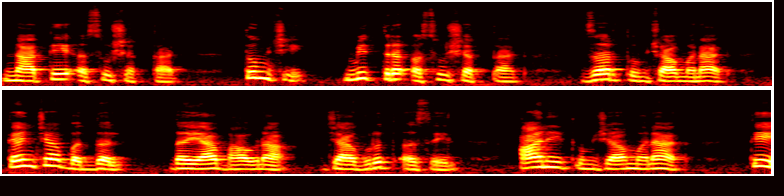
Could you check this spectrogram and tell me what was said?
नाते असू शकतात तुमचे मित्र असू शकतात जर तुमच्या मनात त्यांच्याबद्दल दया भावना जागृत असेल आणि तुमच्या मनात ते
